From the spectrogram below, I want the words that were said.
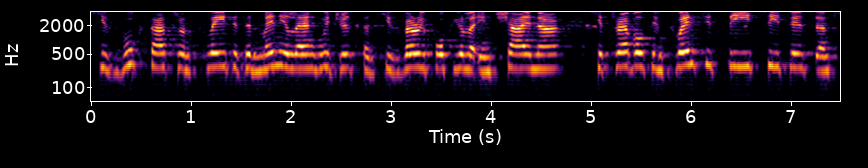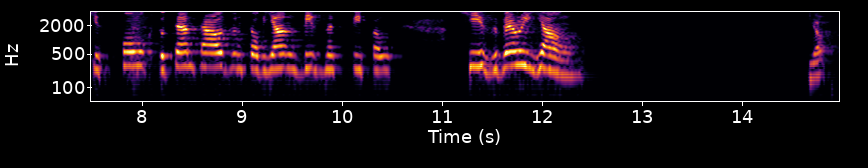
His books are translated in many languages and he's very popular in China. He traveled in 23 cities and he spoke to 10,000 of young business people. He is very young. Yep.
